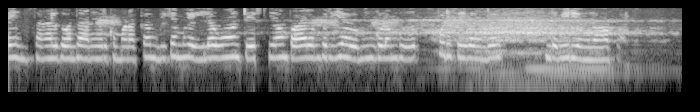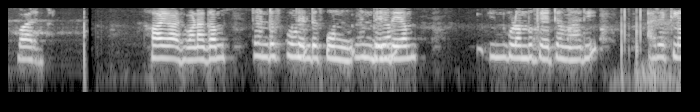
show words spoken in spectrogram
ஹாய் இந்த சேனலுக்கு வந்து அனைவருக்கும் வணக்கம். மிக மிக இலவம் டேஸ்டியாகவும் பாரம்பரிய மீன் குழம்பு எப்படி செய்வதென்று இந்த வீடியோ மூலமாக பாருங்கள் ஹாய் ஆஸ் வணக்கம். ரெண்டு ஸ்பூன் ரெண்டு ஸ்பூன் வெந்தயம். மீன் குழம்புக்கு ஏற்ற மாதிரி அரை கிலோ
